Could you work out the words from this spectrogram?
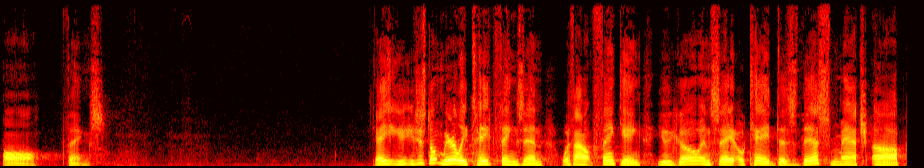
all things. Okay, you, you just don't merely take things in without thinking. You go and say, okay, does this match up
